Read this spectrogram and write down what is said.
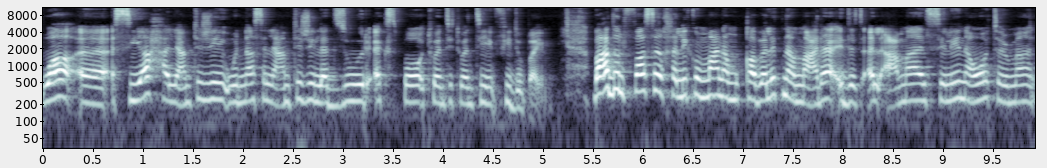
والسياحة اللي عم تجي والناس اللي عم تجي لتزور إكسبو 2020 في دبي. بعد الفاصل خليكم معنا مقابلتنا مع رائدة الأعمال سيلينا ووترمان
